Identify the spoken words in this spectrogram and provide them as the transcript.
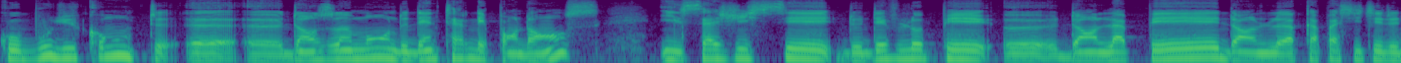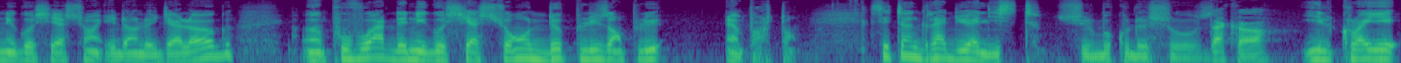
qu'au bout du compte, euh, euh, dans un monde d'interdépendance, il s'agissait de développer euh, dans la paix, dans la capacité de négociation et dans le dialogue, un pouvoir de négociation de plus en plus important. C'est un gradualiste sur beaucoup de choses. D'accord. Il croyait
